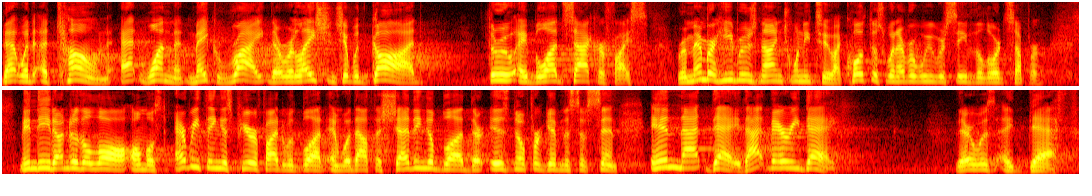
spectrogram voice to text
that would atone at one make right their relationship with God through a blood sacrifice. Remember Hebrews 9:22. I quote this whenever we receive the Lord's Supper. Indeed, under the law, almost everything is purified with blood, and without the shedding of blood, there is no forgiveness of sin. In that day, that very day, there was a death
